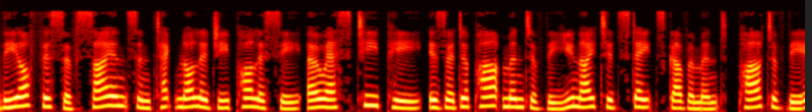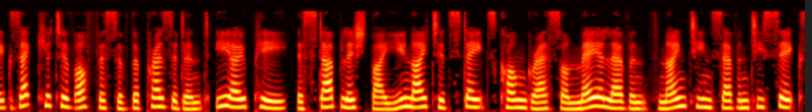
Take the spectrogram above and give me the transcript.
The Office of Science and Technology Policy is a department of the United States government, part of the Executive Office of the President established by United States Congress on May 11, 1976,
